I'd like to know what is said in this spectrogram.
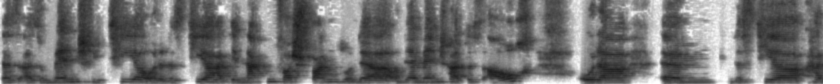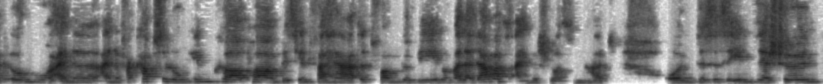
dass also Mensch wie Tier oder das Tier hat den Nacken verspannt und der, und der Mensch hat es auch. Oder ähm, das Tier hat irgendwo eine, eine Verkapselung im Körper, ein bisschen verhärtet vom Gewebe, weil er da was eingeschlossen hat. Und es ist eben sehr schön,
